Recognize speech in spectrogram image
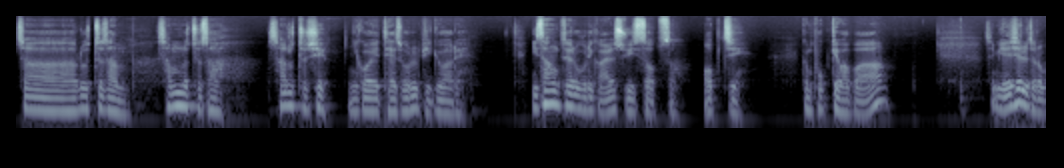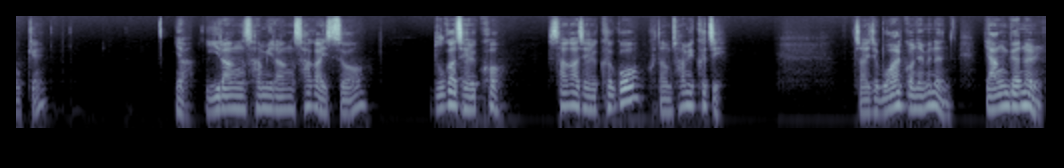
자, 루트 3, 3루트 4, 4루트 10. 이거의 대소를 비교하래. 이 상태로 우리가 알 수 있어, 없어? 없지. 그럼 볼게 봐봐. 지금 예시를 들어볼게. 야, 2랑 3이랑 4가 있어. 누가 제일 커? 4가 제일 크고, 그 다음 3이 크지. 자, 이제 뭐 할 거냐면은, 양변을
